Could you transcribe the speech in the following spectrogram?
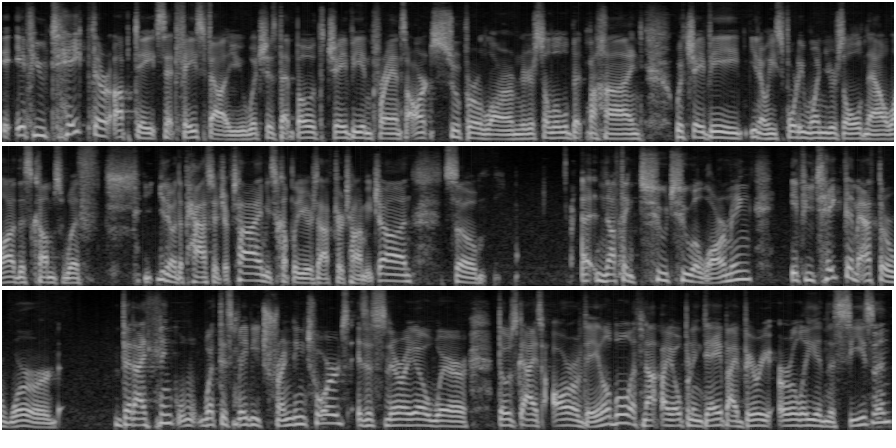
if you take their updates at face value, which is that both JV and France aren't super alarmed, they're just a little bit behind. With JV, you know, he's 41 years old now. A lot of this comes with, you know, the passage of time. He's a couple of years after Tommy John. So uh, nothing too, too alarming. If you take them at their word, that I think what this may be trending towards is a scenario where those guys are available, if not by opening day, by very early in the season,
